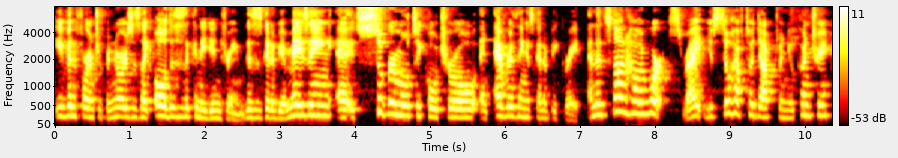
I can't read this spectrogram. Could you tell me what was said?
even for entrepreneurs. It's like, oh, this is a Canadian dream. This is going to be amazing. Eh, it's super multicultural and everything is going to be great. And it's not how it works, right? You still have to adapt to a new country.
